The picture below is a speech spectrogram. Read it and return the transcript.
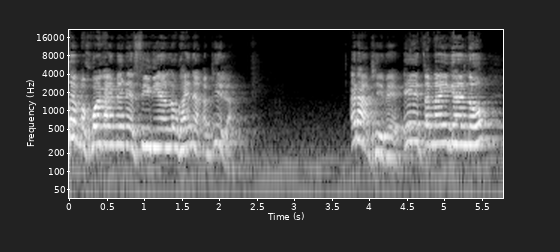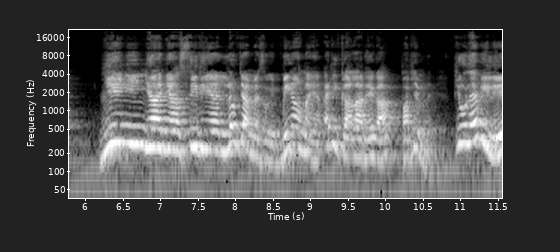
နဲ့မခွဲခိုင်းမဲနဲ့စီဒီယန်လောက်ခိုင်းတာအပြစ်လားအဲ့ဒါအဖြစ်ပဲအေးတနိုင်ငံလုံးညီညီညာညာစီဒီယန်လောက်ကြမယ်ဆိုရင်မင်းအောင်နိုင်ရအဲ့ဒီကာလာတဲကဘာဖြစ်မလဲပြိုလဲပြီလေ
